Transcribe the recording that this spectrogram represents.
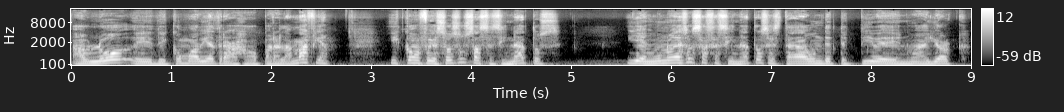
habló de cómo había trabajado para la mafia y confesó sus asesinatos. Y en uno de esos asesinatos estaba un detective de Nueva York.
